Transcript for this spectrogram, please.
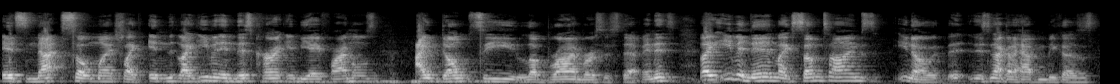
it's not so much like in like even in this current NBA Finals. I don't see LeBron versus Steph, and it's like even then, like sometimes you know it, it's not gonna happen because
